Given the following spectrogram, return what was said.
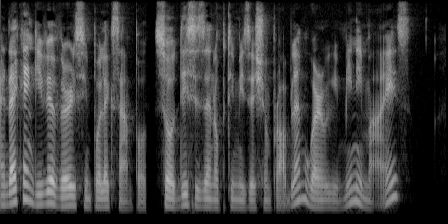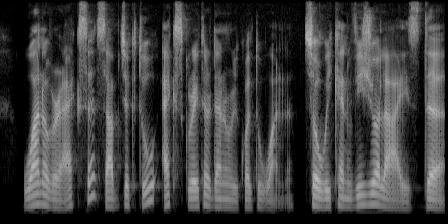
And I can give you a very simple example. So this is an optimization problem where we minimize 1 over x subject to x greater than or equal to 1. So we can visualize the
